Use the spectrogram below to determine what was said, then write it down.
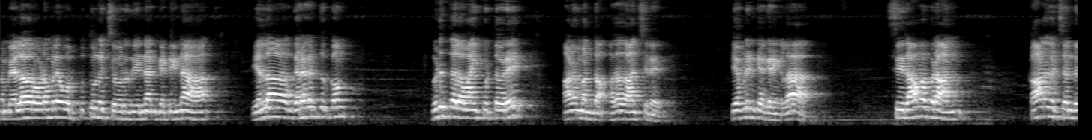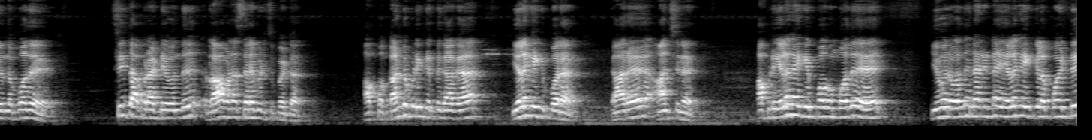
நம்ம எல்லார் உடம்புலயும் ஒரு புத்துணர்ச்சி வருது. என்னன்னு கேட்டிங்கன்னா எல்லா கிரகத்துக்கும் விடுதலை வாங்கி கொடுத்தவரே அனுமன் தான் அதாவது ஆஞ்சநேயர். எப்படின்னு கேட்குறீங்களா ஸ்ரீ ராமபிரான் காணக சென்றிருந்த போது சீதா பிராட்டி வந்து ராவணை சிறைபிடிச்சு போயிட்டார். அப்போ கண்டுபிடிக்கிறதுக்காக இலங்கைக்கு போகிறார் யாரு? ஆஞ்சநேயர். அப்படி இலங்கைக்கு போகும்போது இவர் வந்து என்னன்னா இலங்கைக்குள்ள போயிட்டு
